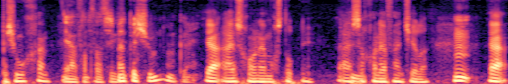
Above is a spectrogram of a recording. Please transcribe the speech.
pensioen gegaan. Ja, fantastisch. Met pensioen, oké. Ja, hij is gewoon helemaal gestopt nu. Hij is Hm. er gewoon even aan het chillen. Hm. Ja.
